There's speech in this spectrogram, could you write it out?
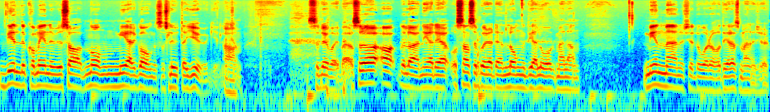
vill du komma in i USA någon mer gång så sluta ljug. Liksom. Så det var ju bara, så ja, då la jag ner det och sen så började en lång dialog mellan min manager då, då och deras manager.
